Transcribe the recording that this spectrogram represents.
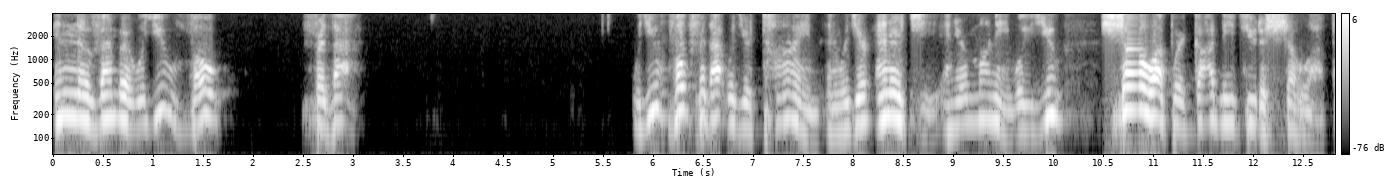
in November, will you vote for that? Will you vote for that with your time and with your energy and your money? Will you show up where God needs you to show up?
